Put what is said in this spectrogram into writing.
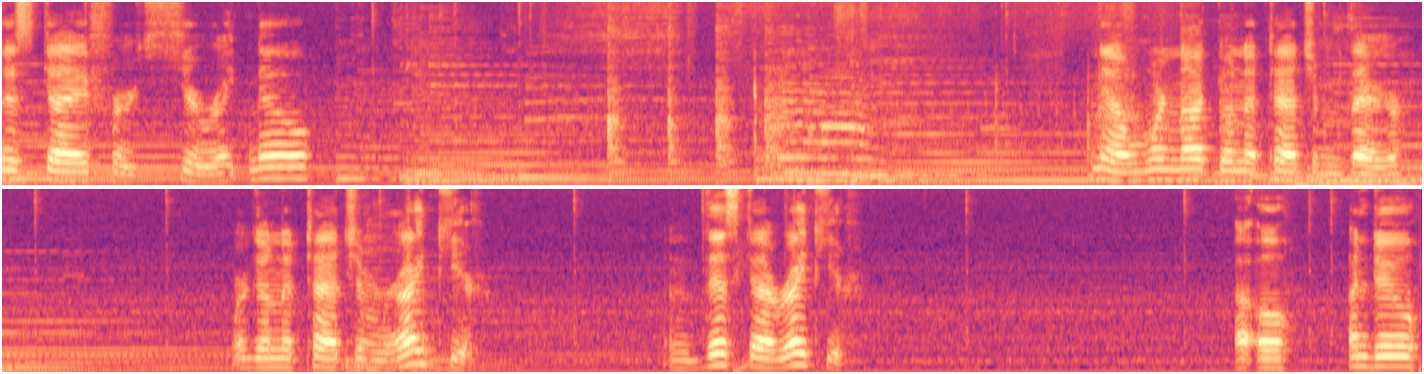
this guy for here right now. No, we're not going to attach him there. We're to attach him right here. And this guy right here. Uh-oh. Undo.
